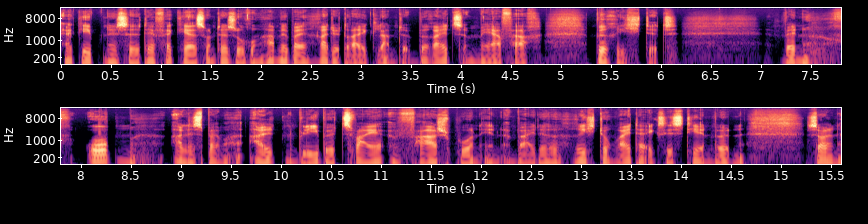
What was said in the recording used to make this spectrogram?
Ergebnisse der Verkehrsuntersuchung haben wir bei Radio Dreieckland bereits mehrfach berichtet. Wenn oben alles beim Alten bliebe, zwei Fahrspuren in beide Richtungen weiter existieren würden, sollen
